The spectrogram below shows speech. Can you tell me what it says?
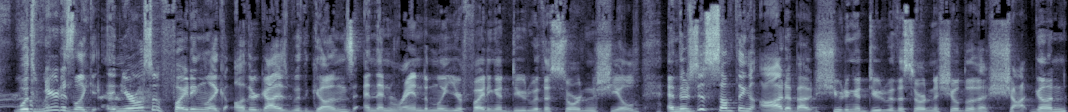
What's weird is like, and you're also fighting like other guys with guns, and then randomly you're fighting a dude with a sword and shield. And there's just something odd about shooting a dude with a sword and a shield with a shotgun.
